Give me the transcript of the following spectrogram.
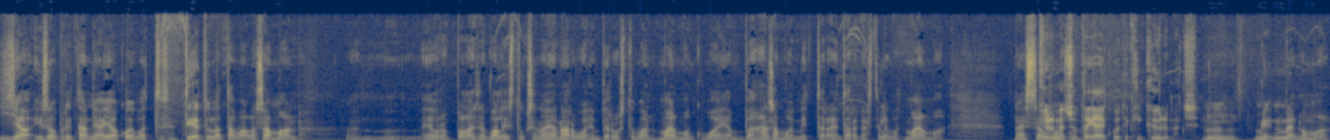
ja Iso-Britannia jakoivat tietyllä tavalla saman mm, eurooppalaisen valistuksen ajan arvoihin perustuvan maailmankuvan ja vähän samoin mittarein tarkastelivat maailmaa. Näissä Kylmät sota jäi kuitenkin kylmäksi. Mm, nimenomaan.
